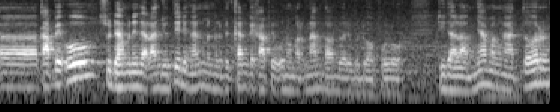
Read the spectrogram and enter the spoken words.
eh, KPU sudah menindaklanjuti dengan menerbitkan PKPU nomor 6 tahun 2020. Di dalamnya mengatur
